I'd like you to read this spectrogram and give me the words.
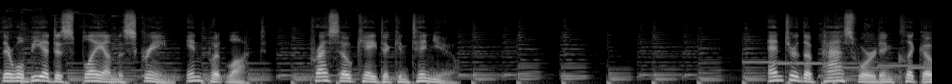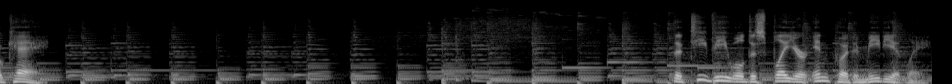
There will be a display on the screen, input locked. Press OK to continue. Enter the password and click OK. The TV will display your input immediately.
